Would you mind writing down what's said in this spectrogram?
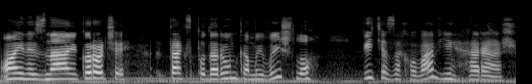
Ой, не знаю. Коротше, так з подарунками вийшло. Вітя заховав в гараж.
